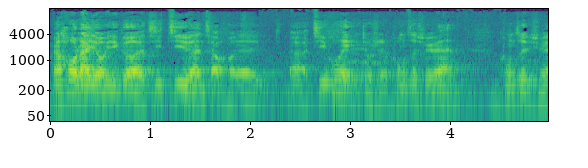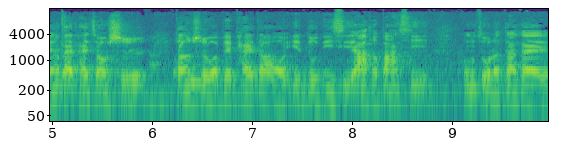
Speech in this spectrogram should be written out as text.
然后后来有一个机机缘巧合的呃机会，就是孔子学院，孔子学院外派教师。当时我被派到印度尼西亚和巴西工作了大概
